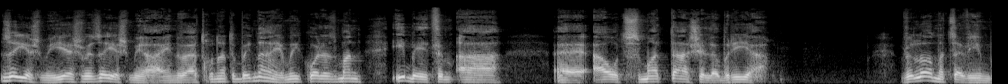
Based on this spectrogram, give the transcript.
זה יש מיש וזה יש מאין, והתכונת הביניים היא כל הזמן, היא בעצם העוצמתה של הבריאה. ולא המצבים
